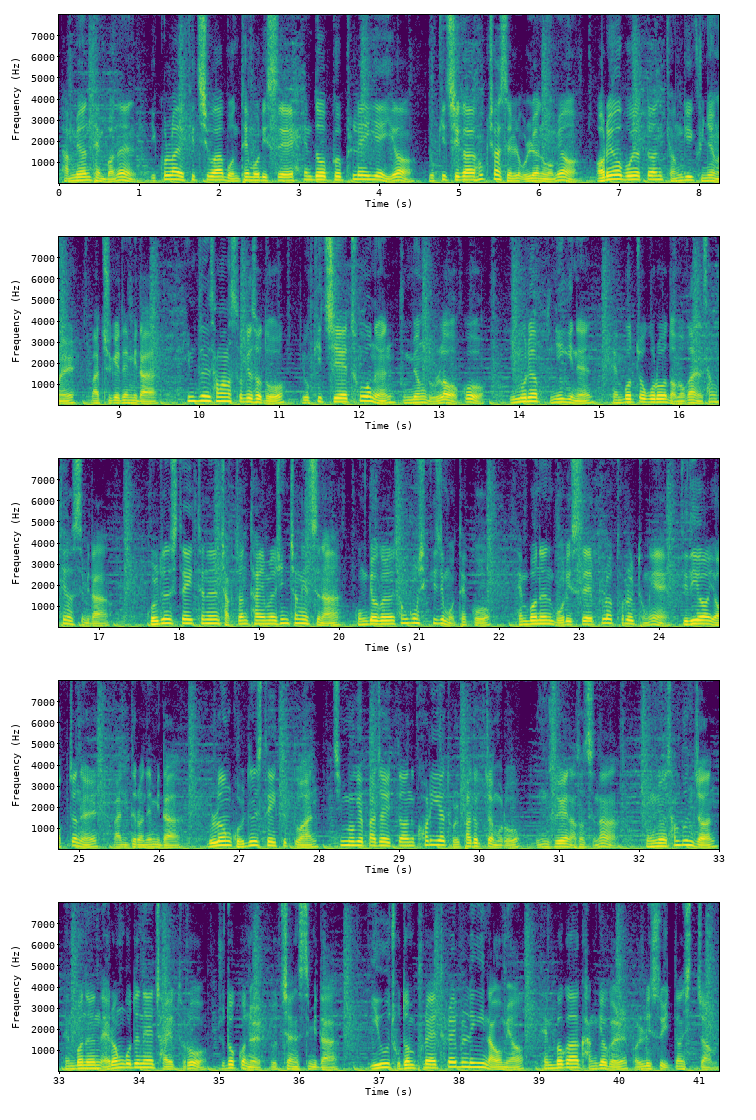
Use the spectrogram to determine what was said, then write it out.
반면 덴버는 니콜라 요키치와 몬테모리스의 핸드오프 플레이에 이어 요키치가 훅샷을 올려놓으며 어려워 보였던 경기 균형을 맞추게 됩니다. 힘든 상황 속에서도 요키치의 투혼은 분명 놀라웠고 이 무렵 분위기는 덴버 쪽으로 넘어간 상태였습니다. 골든스테이트는 작전 타임을 신청했으나 공격을 성공시키지 못했고 덴버는 모리스의 플러터를 통해 드디어 역전을 만들어냅니다. 물론 골든스테이트 또한 침묵에 빠져있던 커리의 돌파 득점으로 응수에 나섰으나 종료 3분 전 덴버는 에런 고든의 자유투로 주도권을 놓지 않습니다. 이후 조던 풀의 트래블링이 나오며 덴버가 간격을 벌릴 수 있던 시점.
